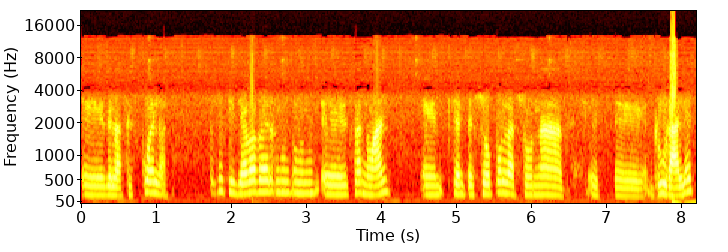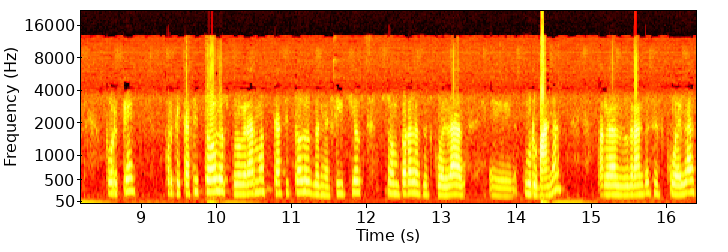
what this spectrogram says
de las escuelas. Entonces, si ya va a haber un, es anual, se empezó por las zonas este, rurales. ¿Por qué? Porque casi todos los programas, casi todos los beneficios son para las escuelas eh, urbanas, para las grandes escuelas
